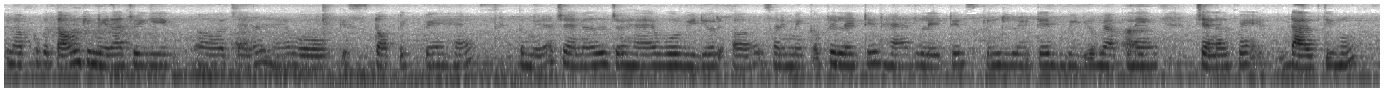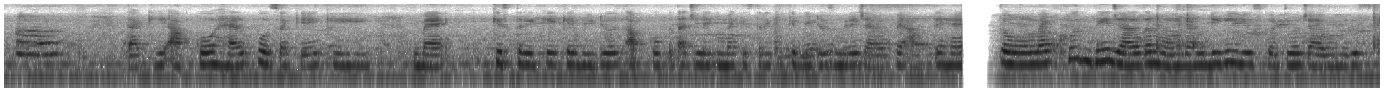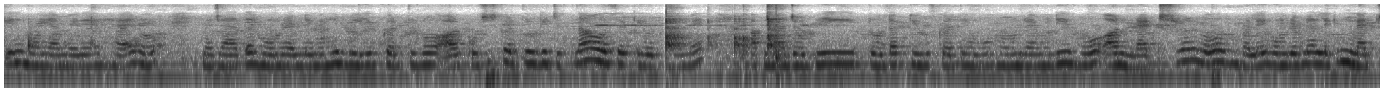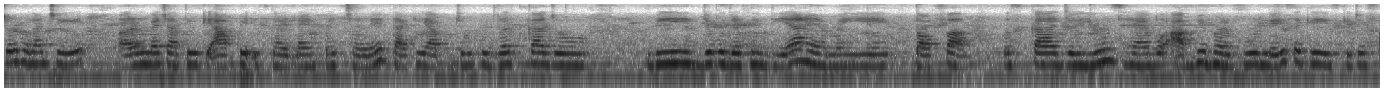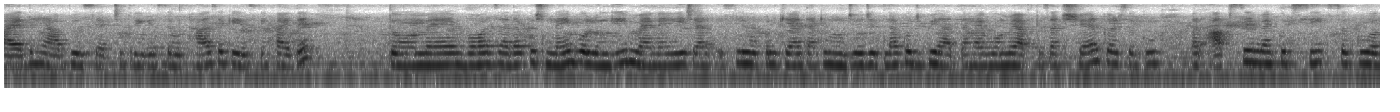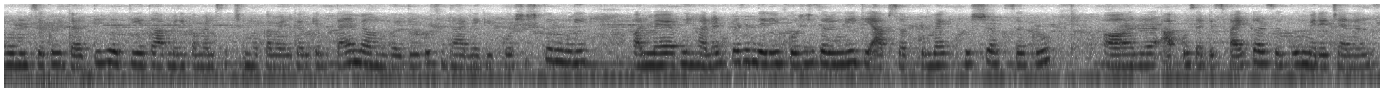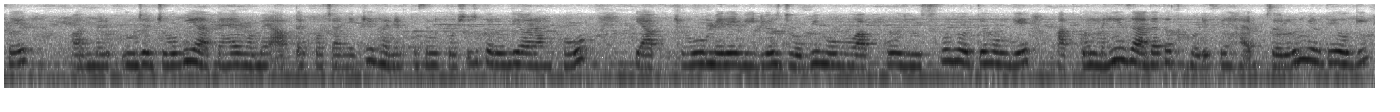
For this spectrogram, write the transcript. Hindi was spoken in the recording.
मैं आपको बताऊँ कि मेरा जो ये चैनल है वो किस टॉपिक पे है। तो मेरा चैनल जो है वो वीडियो सॉरी मेकअप रिलेटेड है रिलेटेड स्किन रिलेटेड वीडियो मैं अपने चैनल पे डालती हूँ। ताकि आपको हेल्प हो सके कि मैं किस तरीके के वीडियोस आपको पता चले कि मैं किस तरीके के वीडियोस मेरे चैनल पे आते हैं। तो मैं खुद भी ज़्यादातर होम रेमेडी ही यूज़ करती हूँ, चाहे वो मेरी स्किन हो या मेरे हेयर हो। मैं ज़्यादातर होम रेमेडी में ही बिलीव करती हूँ और कोशिश करती हूँ कि जितना हो सके उतना मैं अपना जो भी प्रोडक्ट यूज़ करती हूँ, वो होम रेमेडी हो और नेचुरल हो, भले होम रेमेडी लेकिन नेचुरल होना चाहिए। और मैं चाहती हूँ कि आप भी इस गाइडलाइन पर चलें ताकि आप जो कुदरत का जो भी, जो कुदरत ने दिया है हमें ये तोहफ़ा उसका जो यूज़ है, वो आप भी भरपूर ले सके, इसके जो फ़ायदे हैं, आप भी उससे अच्छी तरीके से उठा सके इसके फ़ायदे। तो मैं बहुत ज़्यादा कुछ नहीं बोलूँगी। मैंने ये चैनल इसलिए ओपन किया है ताकि मुझे जितना कुछ भी आता है, वो मैं आपके साथ शेयर कर सकूँ और आपसे मैं कुछ सीख सकूँ। अगर मुझसे कोई गलती होती है तो आप मेरे कमेंट सेक्शन में कमेंट करके बताएँ। मैं उन गलतियों को सुधारने की कोशिश करूँगी और मैं अपनी हंड्रेड परसेंट देने की कोशिश करूँगी कि आप सबको मैं खुश रख सकूँ। और आपको सेटिस्फाई कर सकूँ मेरे चैनल से। और मेरे, मुझे जो भी आता है, वो मैं आप तक पहुँचाने की हंड्रेड परसेंट कोशिश करूँगी। और आई होप कि आपको मेरे वीडियोस जो भी हो, वो आपको यूज़फुल होते होंगे। आपको नहीं ज़्यादा तो थोड़ी सी हेल्प ज़रूर मिलती होगी।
